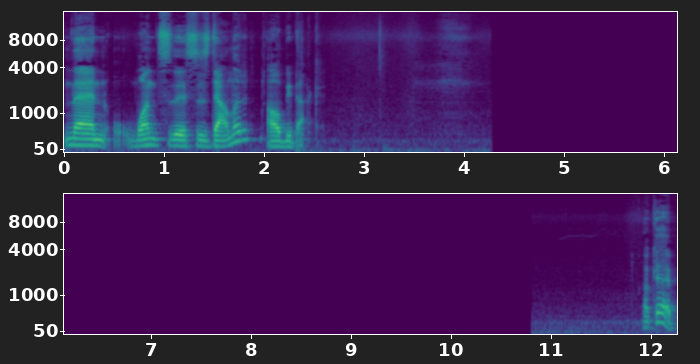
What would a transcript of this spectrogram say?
Then once this is downloaded, I'll be back. Okay,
